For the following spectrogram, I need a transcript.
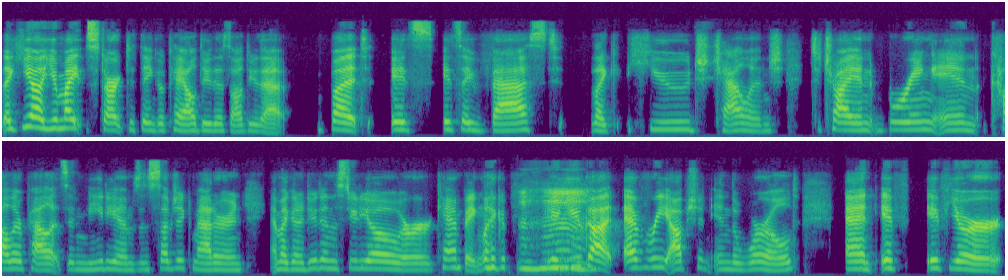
Like yeah you might start to think okay i'll do this i'll do that but it's it's a vast like huge challenge to try and bring in color palettes and mediums and subject matter and am i going to do it in the studio or camping? Like mm-hmm. you, you got every option in the world. And if if you're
